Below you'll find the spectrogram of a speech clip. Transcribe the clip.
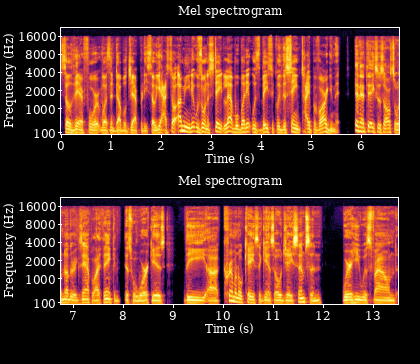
so therefore it wasn't double jeopardy. So yeah, so I mean it was on a state level, but it was basically the same type of argument. And that takes us also another example. I think this will work is the uh, criminal case against O.J. Simpson, where he was found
